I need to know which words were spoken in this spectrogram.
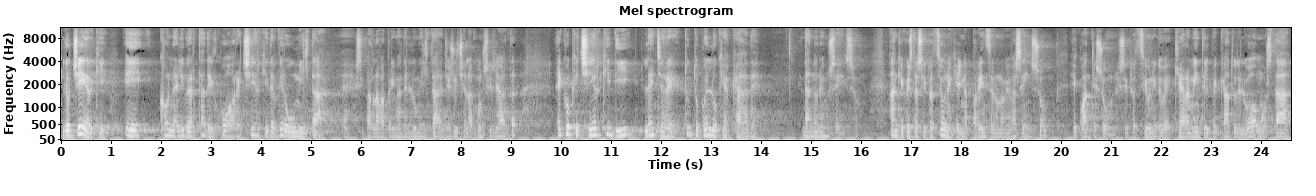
Lo cerchi e con libertà del cuore, cerchi davvero umiltà, eh, si parlava prima dell'umiltà, Gesù ce l'ha consigliata, ecco che cerchi di leggere tutto quello che accade, dandone un senso. Anche questa situazione che in apparenza non aveva senso, e quante sono le situazioni dove chiaramente il peccato dell'uomo sta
